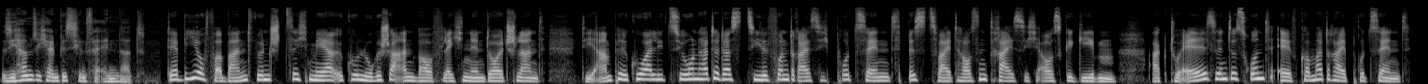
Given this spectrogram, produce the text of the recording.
Sie haben sich ein bisschen verändert. Der Bioverband wünscht sich mehr ökologische Anbauflächen in Deutschland. Die Ampelkoalition hatte das Ziel von 30 Prozent bis 2030 ausgegeben. Aktuell sind es rund 11,3 Prozent.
